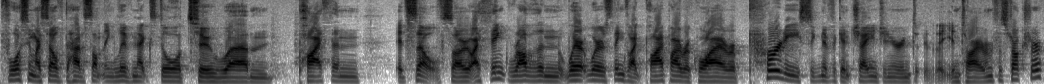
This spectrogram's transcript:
forcing myself to have something live next door to um, Python itself. So I think rather than, whereas things like PyPy require a pretty significant change in your entire infrastructure,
